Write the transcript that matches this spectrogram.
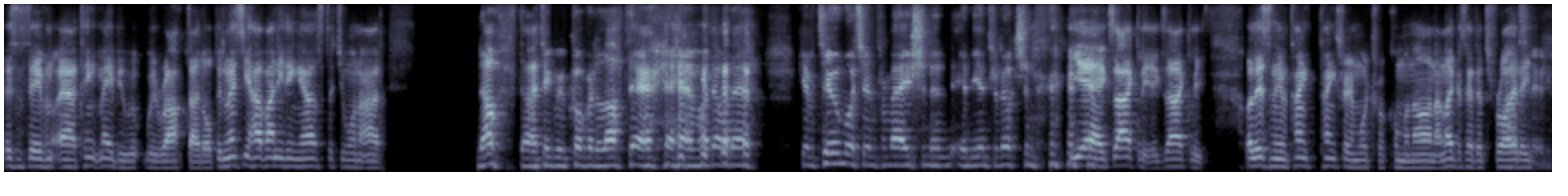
Listen, Stephen, I think maybe we, we wrap that up. Unless you have anything else that you want to add. No, I think we've covered a lot there. Um, I don't want to give too much information in, in the introduction. yeah, exactly, exactly. Well, listen, thank, thanks very much for coming on. And like I said, it's Friday. Absolutely.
